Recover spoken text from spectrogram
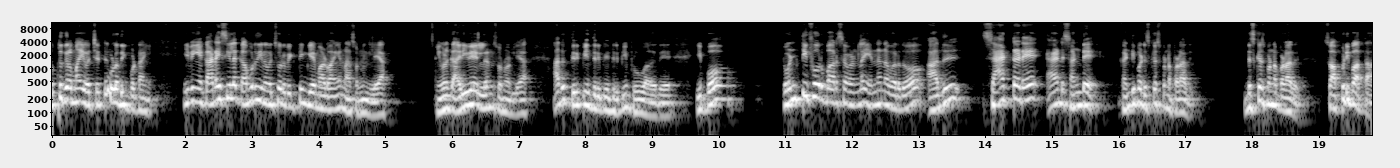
ஒத்துக்கிற மாதிரி வச்சுட்டு உள்ளதுக்கு போட்டாங்க. இவங்க கடைசியில் கமருதீனை வச்சு ஒரு விக்டிம் கேம் ஆடுவாங்கன்னு நான் சொன்னேன் இல்லையா? இவனுக்கு அறிவே இல்லைன்னு சொன்னோம் இல்லையா? அது திருப்பியும் திருப்பியும் திருப்பியும் ப்ரூவ் ஆகுது. இப்போ டுவெண்ட்டி ஃபோர் பார் செவனில் என்னென்ன வருதோ அது சாட்டர்டே அண்ட் சண்டே கண்டிப்பாக டிஸ்கஸ் பண்ணப்படாது. டிஸ்கஸ் பண்ணப்படாது. ஸோ அப்படி பார்த்தா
